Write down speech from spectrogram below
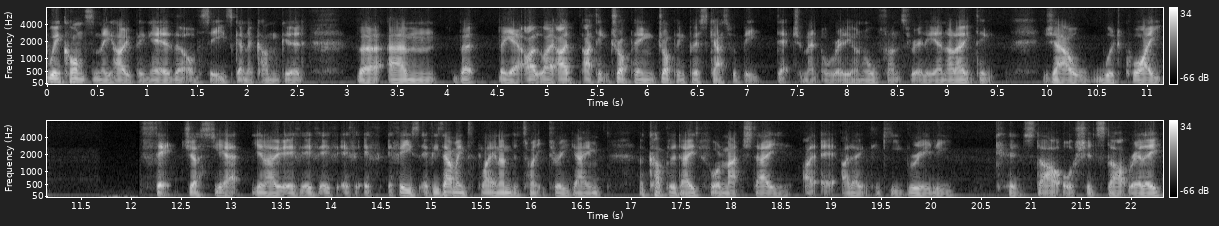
we're constantly hoping here that obviously he's going to come good. But um but but yeah I like I, I think dropping dropping Puscas would be detrimental really on all fronts really. And I don't think João would quite fit just yet. You know if if if if, if, he's if he's having to play an under 23 game a couple of days before match day, I I don't think he really could start or should start really.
